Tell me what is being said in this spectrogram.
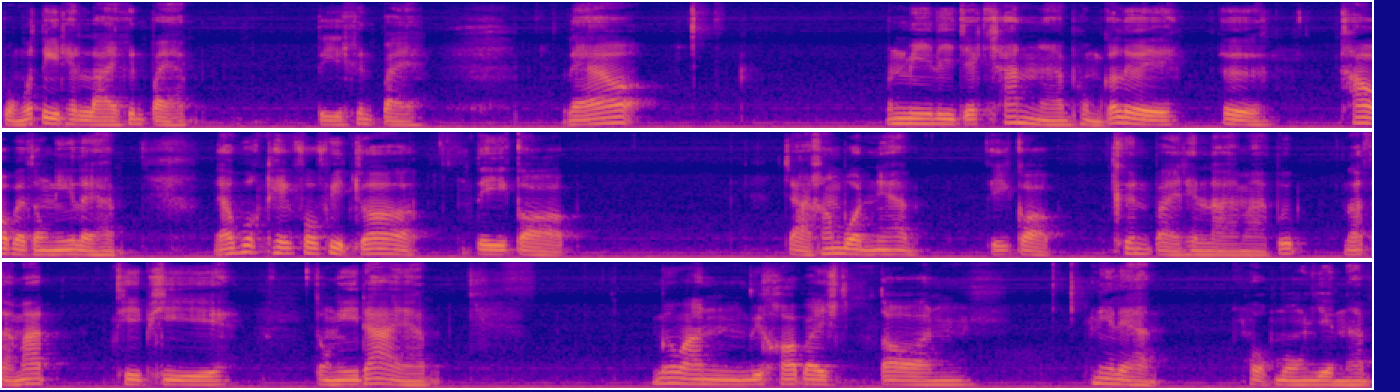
ผมก็ตีเทนไลน์ขึ้นไปครับ ตีขึ้นไป แล้วมันมี rejection นะครับผมก็เลย เออ เข้าไปตรงนี้เลยครับ แล้วพวก take profit ก็ตีกรอบ จากข้างบนเนี่ยครับ ตีกรอบขึ้นไปเทนไลน์มาปุ๊บ เราสามารถ TP ตรงนี้ได้ครับ เมื่อวันวิเคราะห์ไปตอนนี่เลยครับหกโมงเย็นครับ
